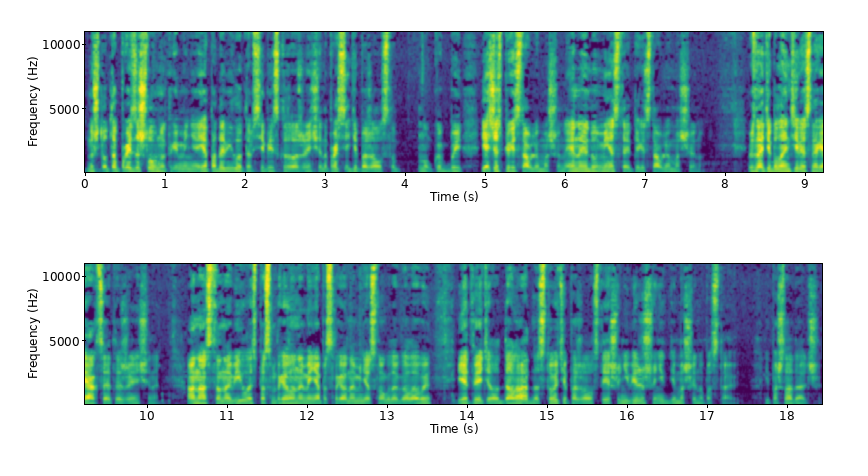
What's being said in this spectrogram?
Но что-то произошло внутри меня. Я подавил это в себе и сказал, женщина, простите, пожалуйста, ну, как бы, я сейчас переставлю машину. Я найду место и переставлю машину. Вы знаете, была интересная реакция этой женщины. Она остановилась, посмотрела на меня, посмотрела на меня с ног до головы и ответила, да ладно, стойте, пожалуйста, я что, не вижу, что нигде машину поставить. И пошла дальше.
